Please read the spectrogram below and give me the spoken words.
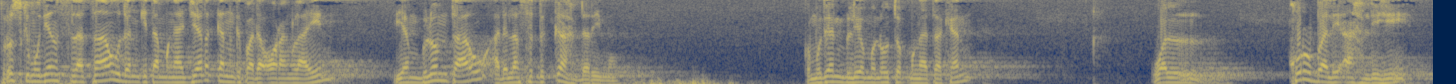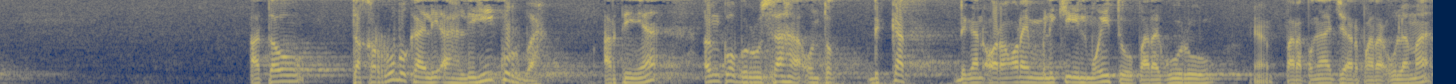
Terus kemudian setelah tahu dan kita mengajarkan kepada orang lain yang belum tahu adalah sedekah darimu. Kemudian beliau menutup mengatakan wal qurba li ahlihi atau taqarrubuka li ahlihi kurbah. Artinya engkau berusaha untuk dekat dengan orang-orang yang memiliki ilmu itu, para guru, ya, para pengajar, para ulama,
